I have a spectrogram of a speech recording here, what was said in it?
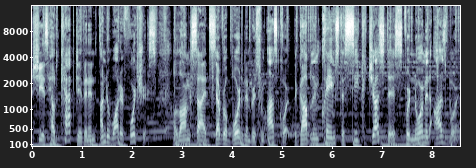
She is held captive in an underwater fortress, alongside several board members from Oscorp. The Goblin claims to seek justice for Norman Osborn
